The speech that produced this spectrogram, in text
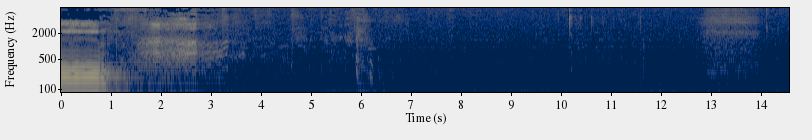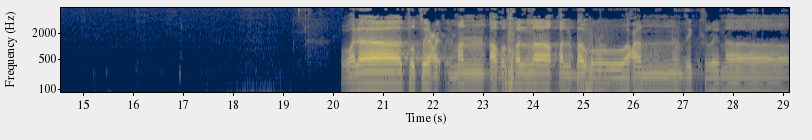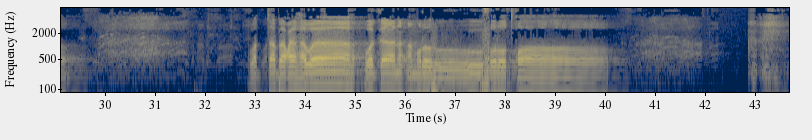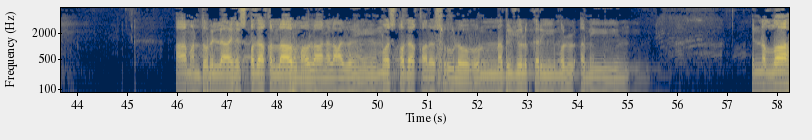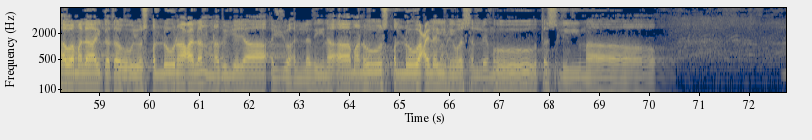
ولا تطع من أغفلنا قلبه عن ذكرنا واتبع هواه وكان أمره فرطا آمنت بالله اصدق الله مولانا العظيم واصدق رسوله النبي الكريم الأمين إن الله وملائكته يصلون على النبي يا أيها الذين آمنوا صلوا عليه وسلموا تسليما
